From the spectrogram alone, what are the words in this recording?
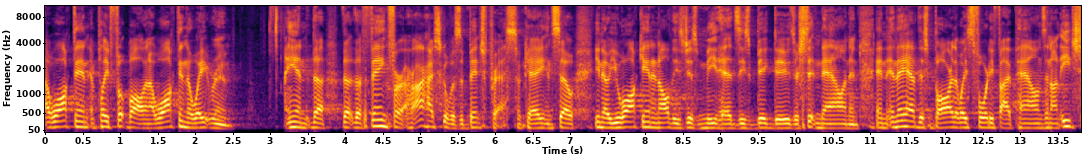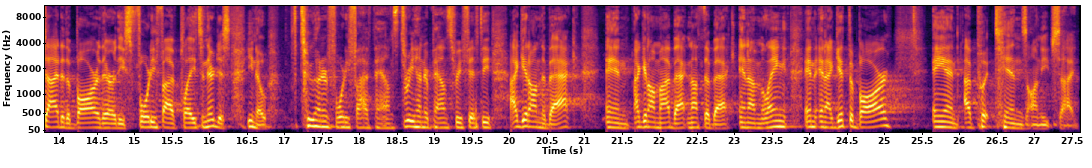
I walked in and played football, and I walked in the weight room, and the, the, the thing for our high school was a bench press, okay? And so, you know, you walk in and all these just meatheads, these big dudes are sitting down and, and, and they have this bar that weighs 45 pounds. And on each side of the bar, there are these 45 plates and they're just, you know, 245 pounds, 300 pounds, 350. I get on the back and I get on my back, not the back, and I'm laying and, and I get the bar and I put tens on each side.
